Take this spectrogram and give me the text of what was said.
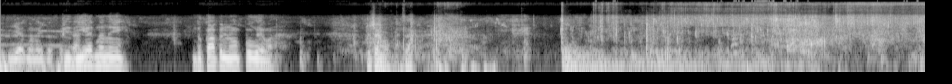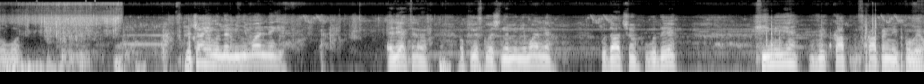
Під'єднаний до під'єднаний до капельного полива. Включаємо це. Ого. Включаємо на мінімальний електрооприскувач на мінімальну подачу води, хімії в, кап, в капельний полив.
